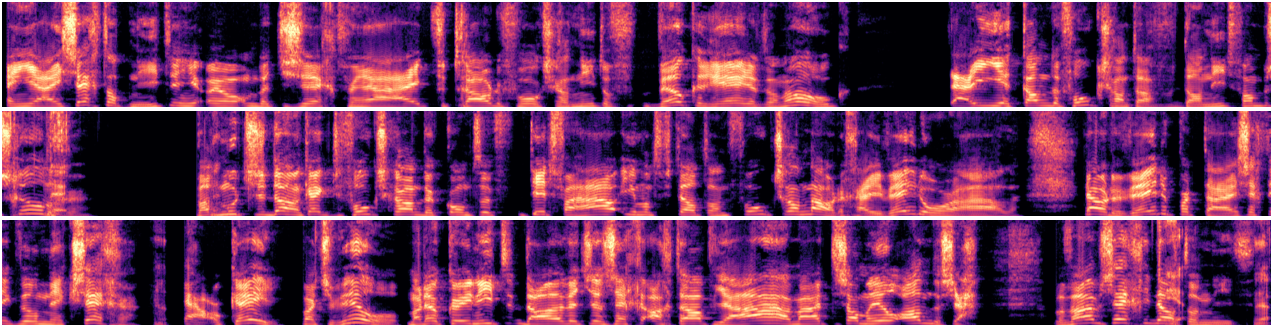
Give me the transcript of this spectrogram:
En jij zegt dat niet, en je, eh, omdat je zegt van ja, ik vertrouw de Volkskrant niet, of welke reden dan ook. Ja, je kan de Volkskrant daar dan niet van beschuldigen. Wat moeten ze dan? Kijk, de Volkskrant, er komt dit verhaal. Iemand vertelt dan Volkskrant. Nou, dan ga je wederhoor halen. Nou, de wederpartij zegt: Ik wil niks zeggen. Ja, oké, wat je wil. Maar dan kun je niet, dan, je, dan zeg je achteraf: Ja, maar het is allemaal heel anders. Ja, maar waarom zeg je dat Ja. dan niet? Ja,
